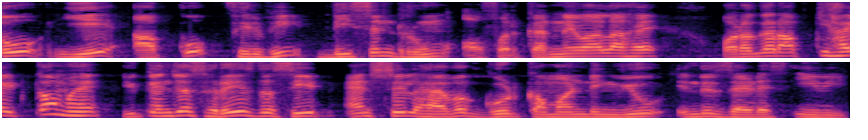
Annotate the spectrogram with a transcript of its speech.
तो ये आपको फिर भी डिसेंट रूम ऑफ़र करने वाला है। और अगर आपकी हाइट कम है you can just raise the seat and still have a good commanding view in this Z S EV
